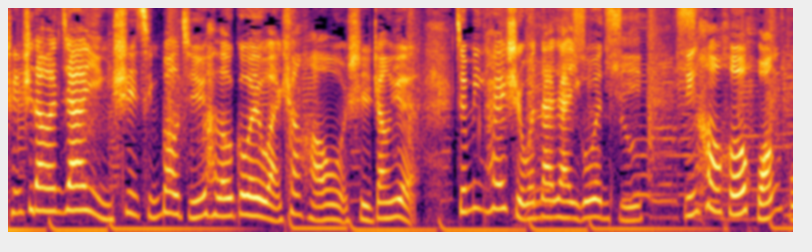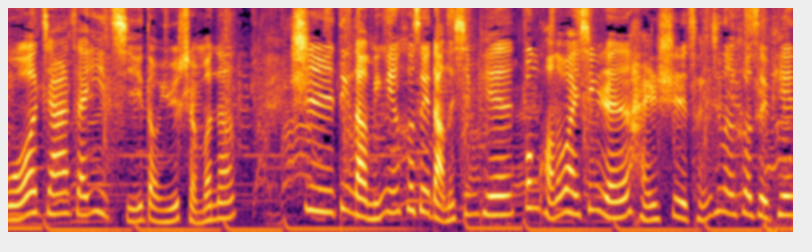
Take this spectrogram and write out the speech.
城市大玩家影视情报局，Hello，各位晚上好，我是张悦。节目一开始问大家一个问题：宁浩和黄渤加在一起等于什么呢？是定档明年贺岁档的新片《疯狂的外星人》，还是曾经的贺岁片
